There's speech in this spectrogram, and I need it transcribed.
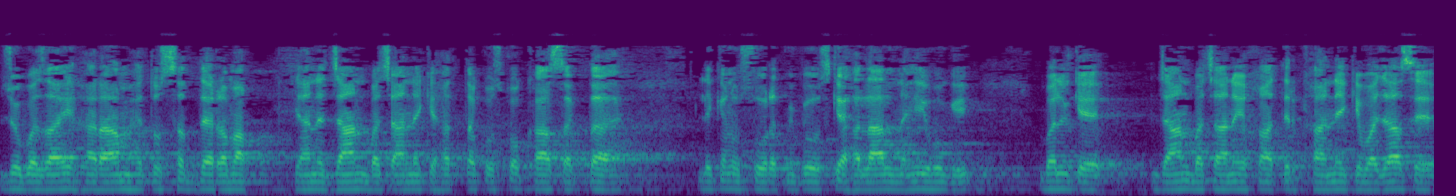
جو بظاہر حرام ہے تو صد رمق یعنی جان بچانے کے حد تک اس کو کھا سکتا ہے، لیکن اس صورت میں بھی اس کے حلال نہیں ہوگی، بلکہ جان بچانے کی خاطر کھانے کی وجہ سے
